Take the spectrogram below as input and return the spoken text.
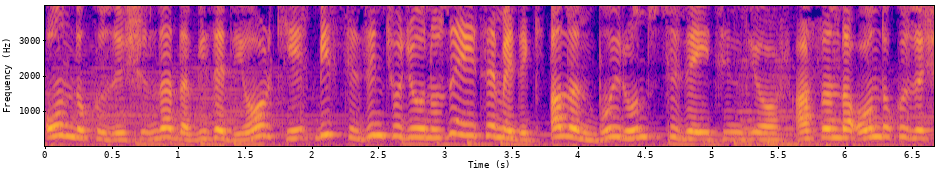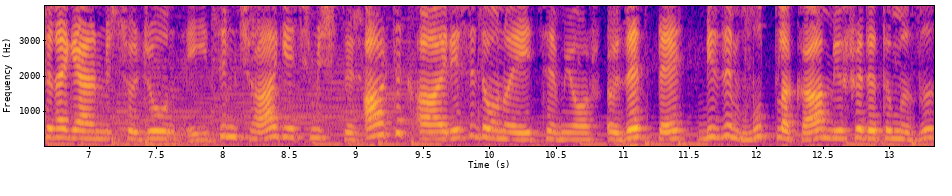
19 yaşında da bize diyor ki biz sizin çocuğunuzu eğitemedik. Alın buyurun siz eğitin diyor. Aslında 19 yaşına gelmiş çocuğun eğitim çağı geçmiştir. Artık ailesi de onu eğitemiyor. Özetle bizim mutlaka müfredatımızı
